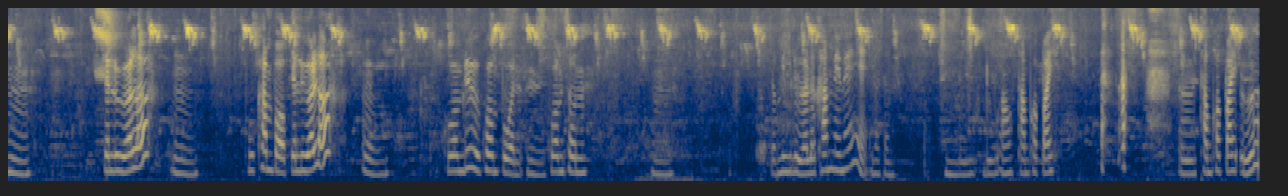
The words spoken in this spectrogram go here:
อืม จะเหลือเหรออืมผู้คำบอกจะเหลือเหรออืมความดื้อความป่วนอืมความซนอืมจะมีเหลือเลยครับแม่แม่มาสันดูดูเอาทำเข้าไป เออทำเข้าไป เออ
